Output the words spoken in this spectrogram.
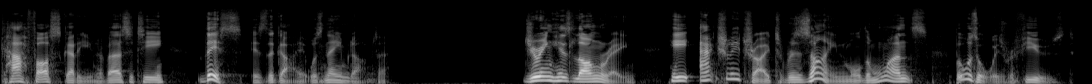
Ca' Foscari University, this is the guy it was named after. During his long reign, he actually tried to resign more than once, but was always refused.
